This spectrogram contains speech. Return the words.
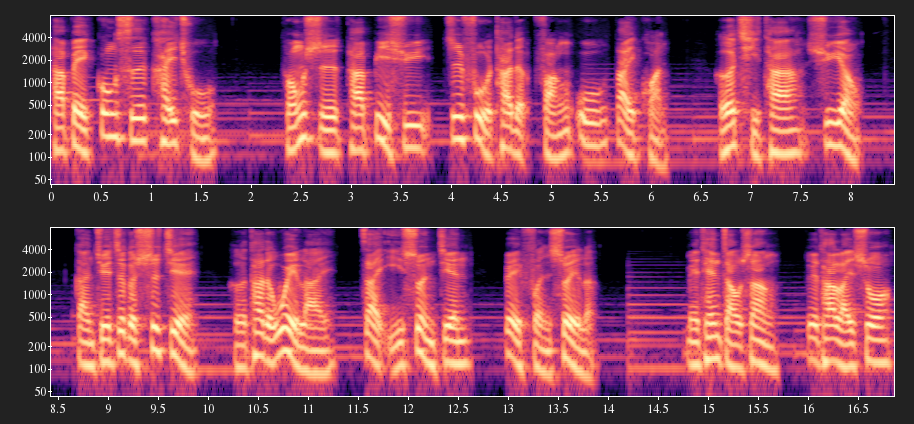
他被公司开除，同时他必须支付他的房屋贷款和其他需要。感觉这个世界和他的未来在一瞬间被粉碎了。每天早上对他来说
